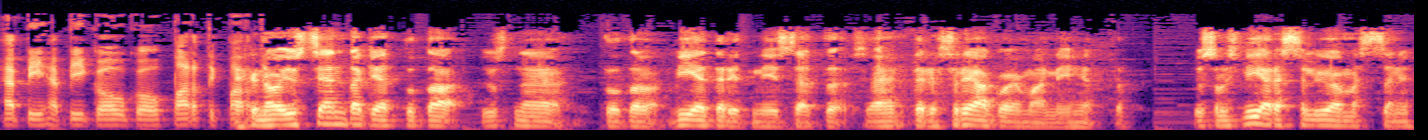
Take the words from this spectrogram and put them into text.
happy happy go go, party party. Ehkä ne on just sen takia, että tota, just ne tota, vieterit niissä, että sä ehdit edes reagoimaan niihin, että jos olisi vieressä lyömässä, niin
